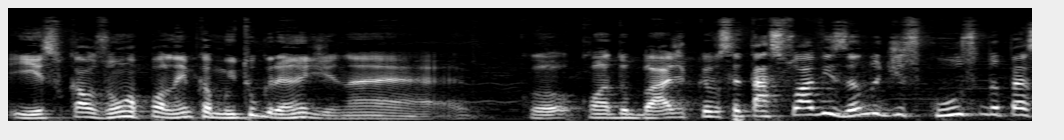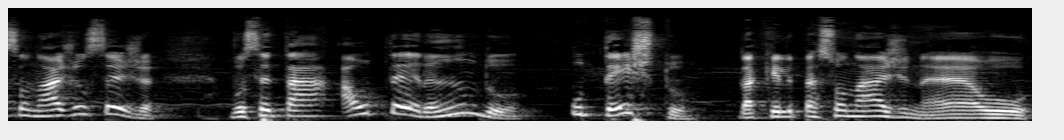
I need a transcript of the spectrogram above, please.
E isso causou uma polêmica muito grande, né? Co- Com a dublagem, porque você tá suavizando o discurso do personagem, ou seja, você tá alterando o texto daquele personagem, né? O...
